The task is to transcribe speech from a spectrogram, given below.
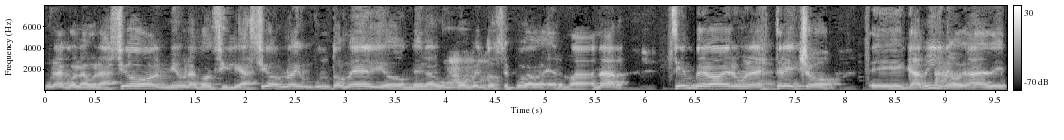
una colaboración ni una conciliación, no hay un punto medio donde en algún momento se pueda hermanar. Siempre va a haber un estrecho eh, camino, ah, de-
